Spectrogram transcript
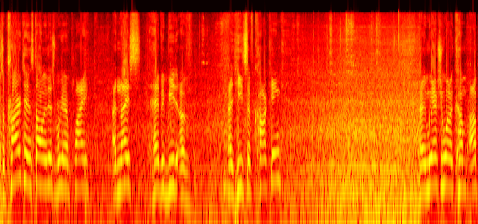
So prior to installing this, we're gonna apply a nice heavy bead of adhesive caulking. And we actually wanna come up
